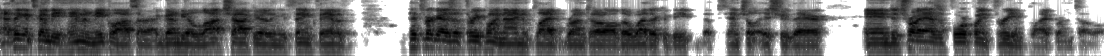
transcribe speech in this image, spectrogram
I think it's going to be him and Mikolas are going to be a lot chalkier than you think. They have a Pittsburgh has a 3.9 implied run total, although weather could be a potential issue there. And Detroit has a 4.3 implied run total.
